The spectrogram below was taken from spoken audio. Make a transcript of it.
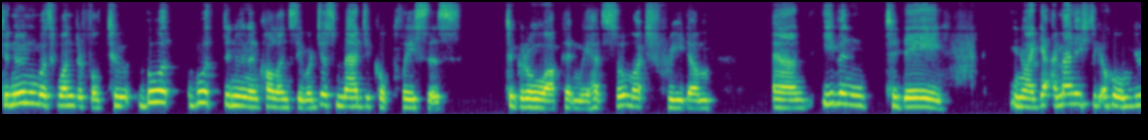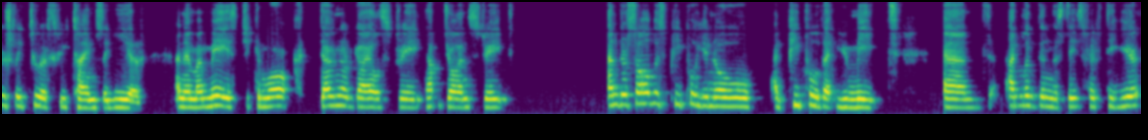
Dunoon was wonderful too. Both both Dunoon and Colonsay were just magical places to grow up in. We had so much freedom. And even today, you know, I get I manage to get home usually two or three times a year. And I'm amazed you can walk down Argyle Street, up John Street, and there's always people you know and people that you meet. And I've lived in the States 50 year,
